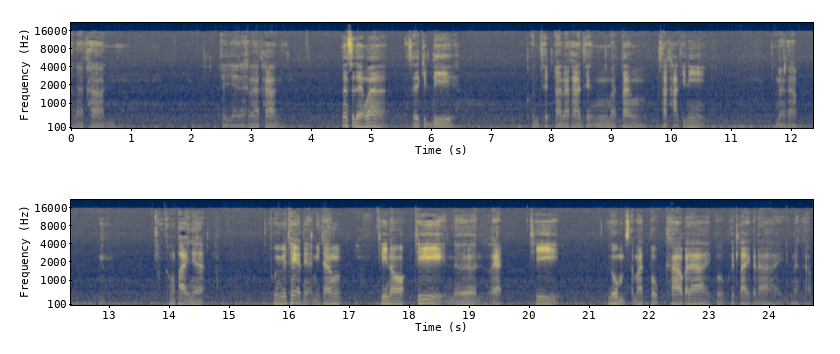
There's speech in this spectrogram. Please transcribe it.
ธนาคารใหญ่ๆหลายธนาคาร นั่นแสดงว่าเศรษฐกิจดี คนธนาคารถึงมาตั้งสาขาที่นี่นะครับของไผ่เนี่ยภูมิประเทศเนี่ยมีทั้งที่เนาะที่เนินและที่ลุ่มสามารถปลูกข้าวก็ได้ ปลูกพืชไร่ก็ได้นะครับ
